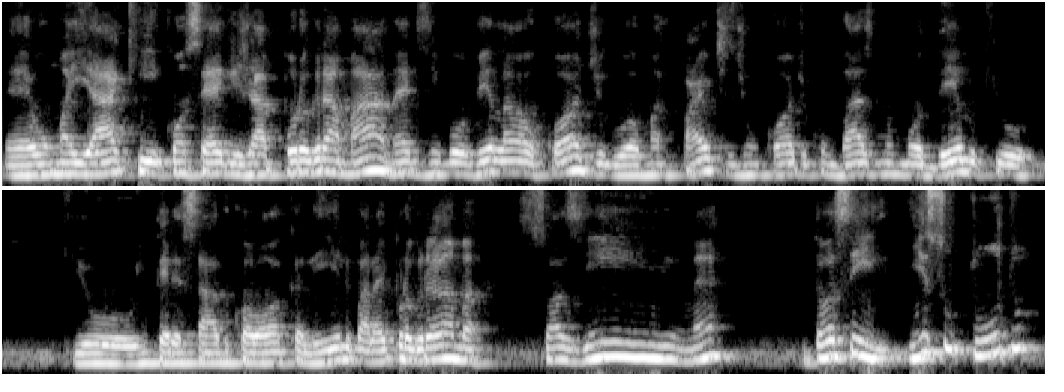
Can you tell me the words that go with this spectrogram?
é uma IA que consegue já programar, né, desenvolver lá o código, uma partes de um código com base no modelo que o, que o interessado coloca ali, ele vai lá e programa sozinho, né? Então, assim, isso tudo,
